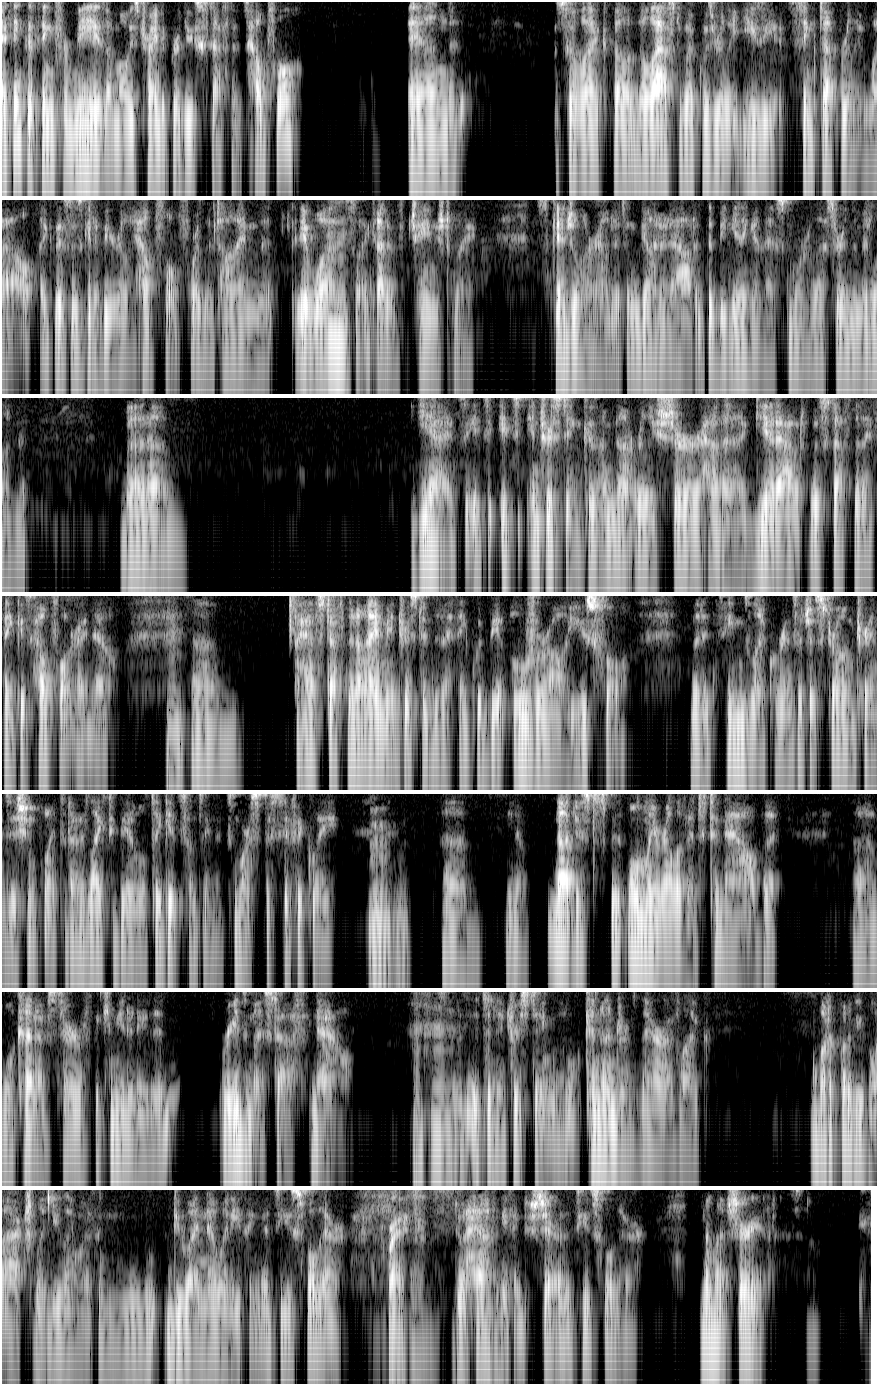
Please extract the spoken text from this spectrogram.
i think the thing for me is i'm always trying to produce stuff that's helpful and so like the the last book was really easy it synced up really well like this is going to be really helpful for the time that it was mm. so i kind of changed my schedule around it and got it out at the beginning of this, more or less, or in the middle of it. But um, yeah, it's it's it's interesting because I'm not really sure how to get out the stuff that I think is helpful right now. Hmm. Um, I have stuff that I'm interested in that I think would be overall useful, but it seems like we're in such a strong transition point that I would like to be able to get something that's more specifically, mm-hmm. um, you know, not just only relevant to now, but uh, will kind of serve the community that reads my stuff now. Mm-hmm. So it's an interesting little conundrum there of like, what what are people actually dealing with, and do I know anything that's useful there? Right. Um, do I have anything to share that's useful there? And I'm not sure yet. So.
